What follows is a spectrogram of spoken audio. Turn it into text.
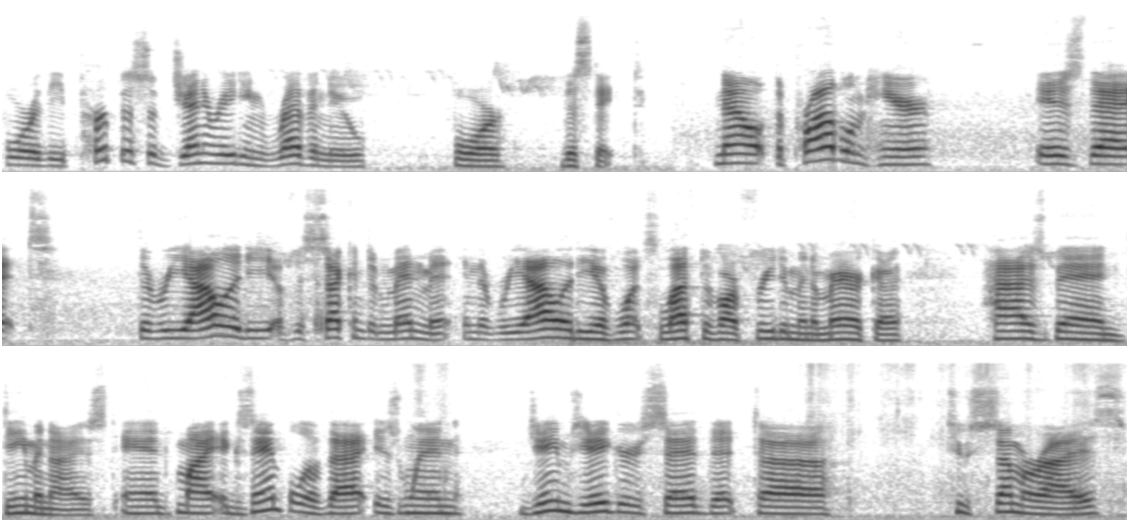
for the purpose of generating revenue for the state. Now, the problem here is that the reality of the Second Amendment and the reality of what's left of our freedom in America has been demonized. And my example of that is when James Yeager said that, uh, to summarize,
